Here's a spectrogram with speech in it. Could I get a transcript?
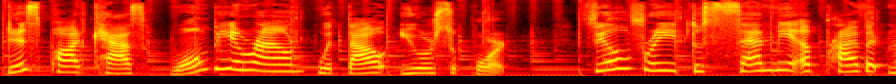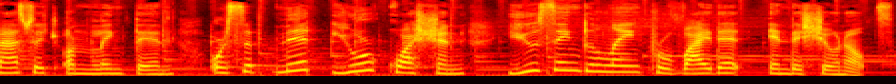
This podcast won't be around without your support. Feel free to send me a private message on LinkedIn or submit your question using the link provided in the show notes.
